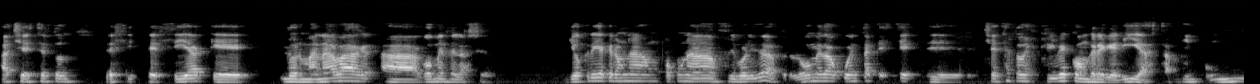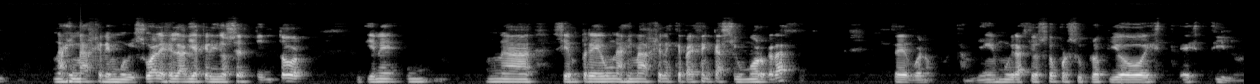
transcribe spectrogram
a, Chesterton, decía que lo hermanaba a Gómez de la Serra. Yo creía que era una, un poco una frivolidad, pero luego me he dado cuenta que es que eh, Chesterton escribe con greguerías también, con unas imágenes muy visuales. Él había querido ser pintor y tiene una, siempre unas imágenes que parecen casi humor gráfico. Bueno, también es muy gracioso por su propio estilo.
